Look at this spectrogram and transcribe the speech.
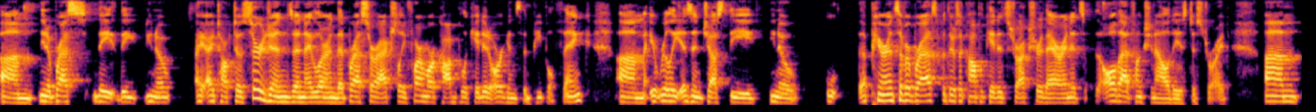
Um, you know, breasts. They they you know I, I talked to surgeons and I learned that breasts are actually far more complicated organs than people think. Um, it really isn't just the, you know, appearance of a breast, but there's a complicated structure there, and it's all that functionality is destroyed. Um,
